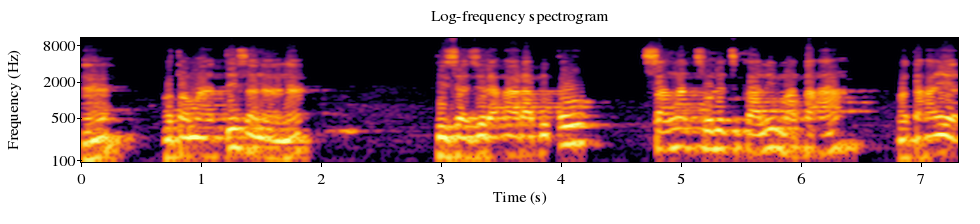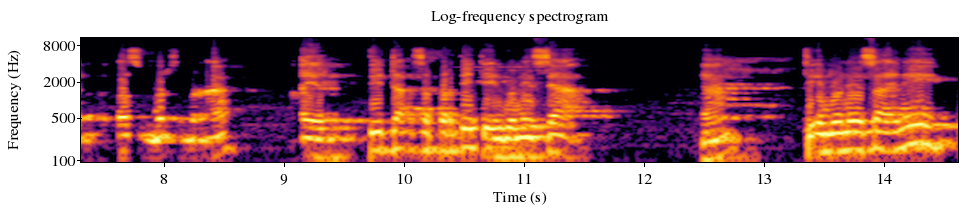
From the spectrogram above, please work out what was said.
ya, otomatis anak-anak di Jazirah Arab itu sangat sulit sekali mata mata air atau sumber-sumber air tidak seperti di Indonesia ya di Indonesia ini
